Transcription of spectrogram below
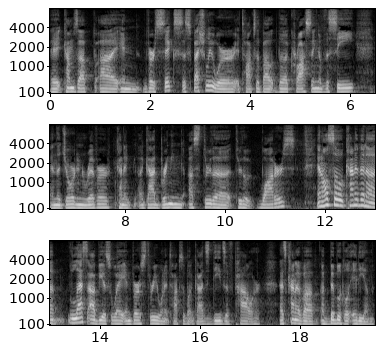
It comes up uh, in verse 6, especially where it talks about the crossing of the sea and the Jordan River, kind of uh, God bringing us through the through the waters. And also, kind of in a less obvious way, in verse 3, when it talks about God's deeds of power. That's kind of a, a biblical idiom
